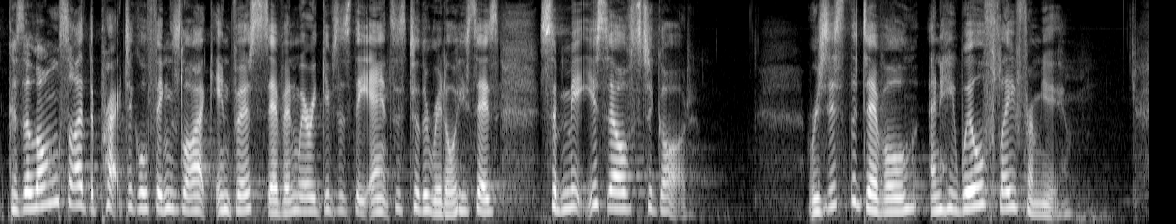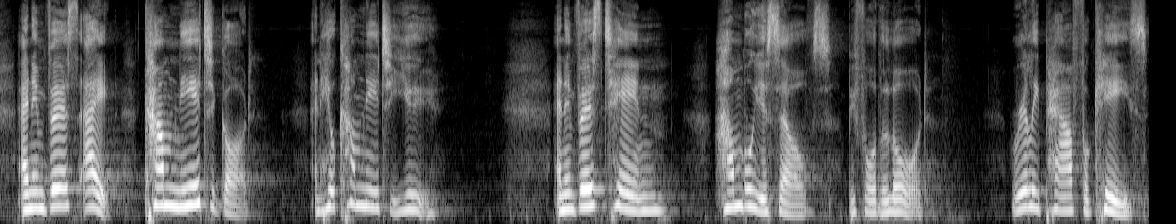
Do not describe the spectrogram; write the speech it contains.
Because alongside the practical things like in verse 7, where he gives us the answers to the riddle, he says, Submit yourselves to God. Resist the devil, and he will flee from you. And in verse 8, come near to God, and he'll come near to you. And in verse 10, humble yourselves before the Lord. Really powerful keys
